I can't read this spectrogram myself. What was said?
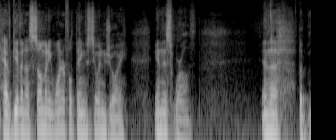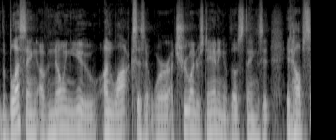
have given us so many wonderful things to enjoy in this world. And the, the, the, blessing of knowing you unlocks, as it were, a true understanding of those things. It, it helps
